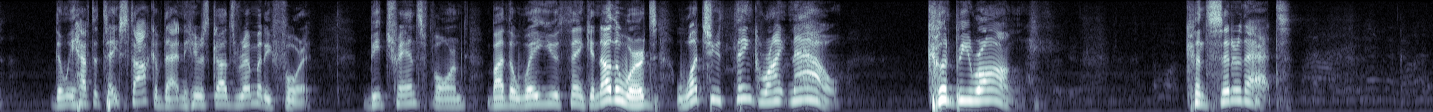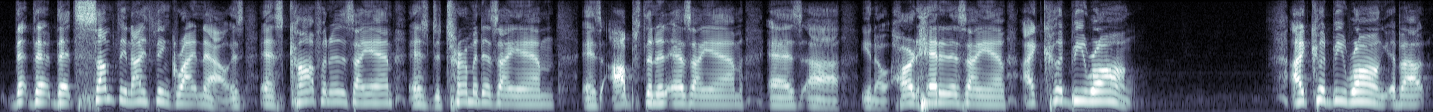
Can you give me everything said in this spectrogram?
then we have to take stock of that. And here's God's remedy for it be transformed by the way you think. In other words, what you think right now could be wrong. Consider that that, that, that something I think right now is as confident as I am, as determined as I am, as obstinate as I am, as uh, you know, hard-headed as I am, I could be wrong. I could be wrong about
